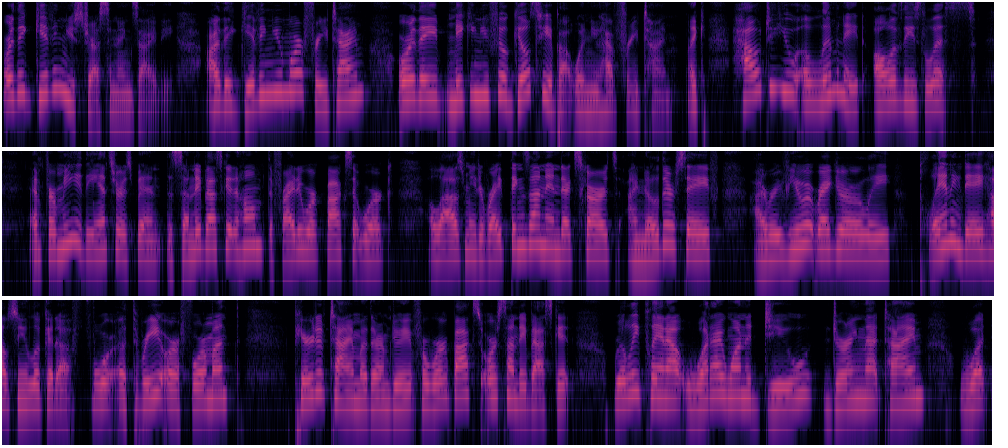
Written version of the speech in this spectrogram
or are they giving you stress and anxiety? Are they giving you more free time or are they making you feel guilty about when you have free time? Like, how do you eliminate all of these lists? And for me, the answer has been the Sunday basket at home, the Friday work box at work allows me to write things on index cards. I know they're safe. I review it regularly. Planning day helps me look at a four, a three or a four month period of time, whether I'm doing it for workbox or Sunday basket, really plan out what I want to do during that time, what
